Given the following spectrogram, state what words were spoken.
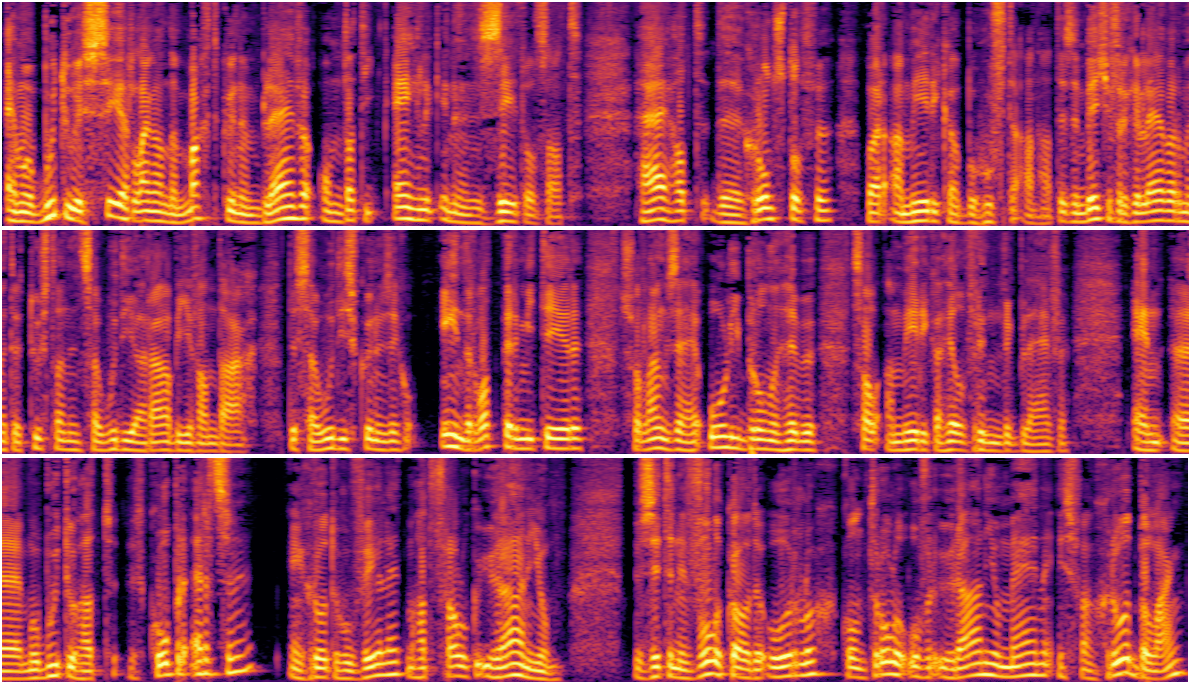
En Mobutu is zeer lang aan de macht kunnen blijven omdat hij eigenlijk in een zetel zat. Hij had de grondstoffen waar Amerika behoefte aan had. Het is een beetje vergelijkbaar met de toestand in Saoedi-Arabië vandaag. De Saoedi's kunnen zich eender wat permitteren. Zolang zij oliebronnen hebben, zal Amerika heel vriendelijk blijven. En uh, Mobutu had koperertsen in grote hoeveelheid, maar had vooral ook uranium. We zitten in volle koude oorlog. Controle over uraniummijnen is van groot belang.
